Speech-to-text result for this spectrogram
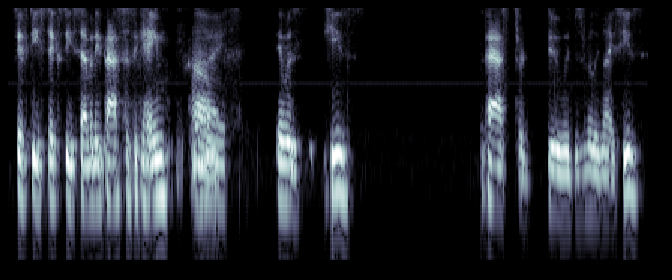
50, 60, 70 passes a game. Um, nice. it was he's the passer too, which is really nice. He's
